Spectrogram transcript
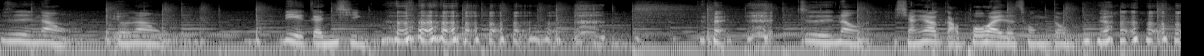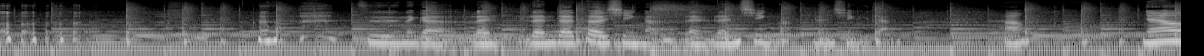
就是那种有那种劣根性，对，就是那种想要搞破坏的冲动。是那个人人的特性啊，人人性嘛，人性这样。好，然后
